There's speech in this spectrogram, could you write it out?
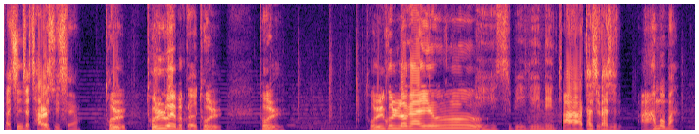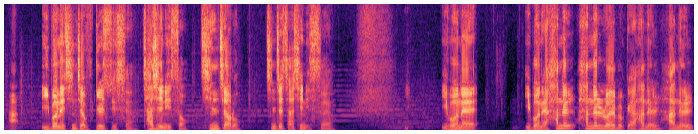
나 진짜 잘할 수 있어요. 돌 돌로 해볼 거예요. 돌 돌. 돌 굴러가요. It's beginning to 아 다시 다시 아 한 번만. 아 이번에 진짜 웃길 수 있어요. 자신 있어. 진짜로 진짜 자신 있어요. 이, 이번에 이번에 하늘 하늘로 해볼게요. 하늘 하늘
